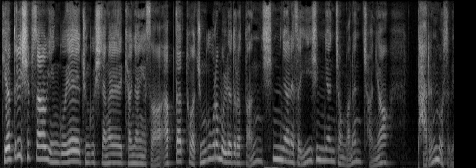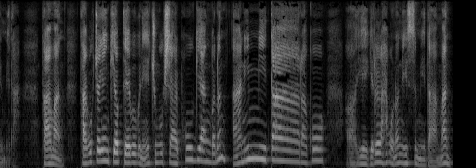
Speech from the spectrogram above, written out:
기업들이 14억 인구의 중국 시장을 겨냥해서 앞다투어 중국으로 몰려들었던 10년에서 20년 전과는 전혀 다른 모습입니다. 다만 다국적인 기업 대부분이 중국 시장을 포기한 것은 아닙니다라고 어, 얘기를 하고는 있습니다만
